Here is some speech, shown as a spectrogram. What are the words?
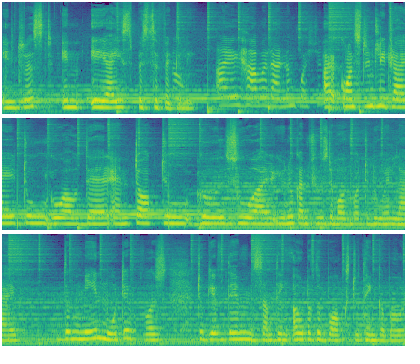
interest in AI specifically. I have a random question. I constantly try to go out there and talk to girls who are, you know, confused about what to do in life. The main motive was to give them something out of the box to think about.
